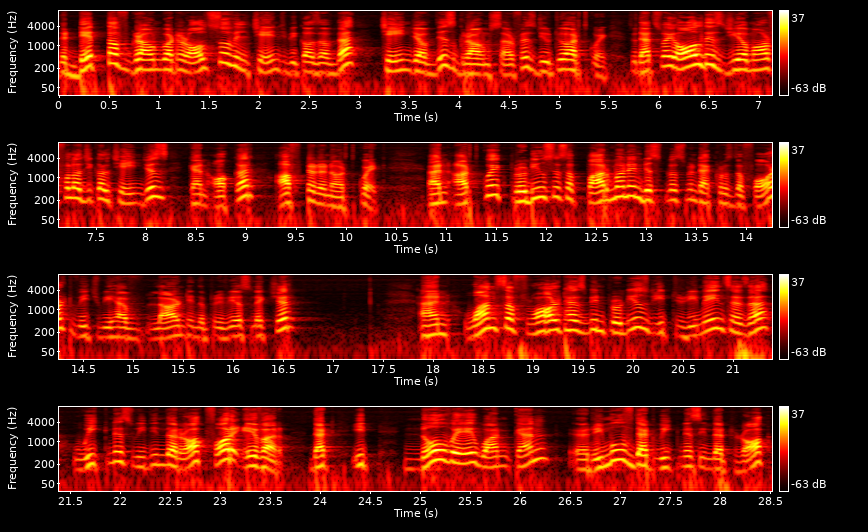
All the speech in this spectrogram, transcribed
the depth of groundwater also will change because of the change of this ground surface due to earthquake. So, that is why all these geomorphological changes can occur after an earthquake. An earthquake produces a permanent displacement across the fault, which we have learned in the previous lecture. And once a fault has been produced, it remains as a weakness within the rock forever, that it no way one can uh, remove that weakness in that rock.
